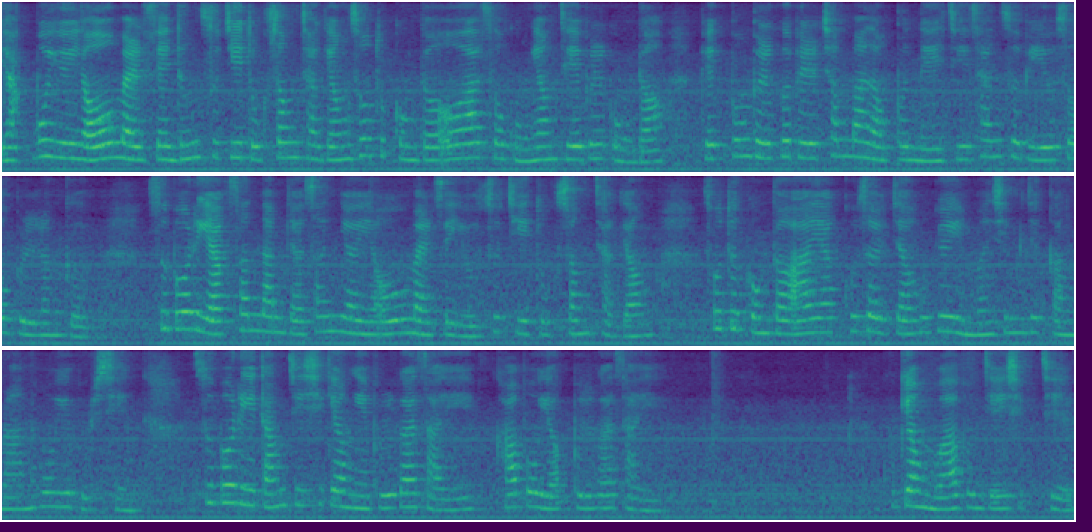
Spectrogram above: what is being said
약부유인 어우말세 능수지 독성차경 소득공더 어하소 공양 재불공더 백분 불급일 천만억분 내지 산수비유 소불능급 수보리 약 선남자 선여인 어우말세 유수지 독성차경 소득공더 아약 고설자 후교인문 심직강란 호위불신 수보리 당지시경이 불가사의 가보역 불가사의 구경무화분제 17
